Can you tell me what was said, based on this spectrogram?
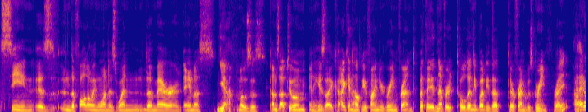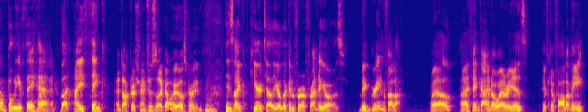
scene is in the following one is when the mayor, Amos yeah. Moses, comes up to him and he's like, I can help you find your green friend. But they had never told anybody that their friend was green, right? I don't believe they had. But I think And Doctor Strange is like, oh, yeah, that's great. Hmm. he's like, Here, tell you're looking for a friend of yours. Big green fella. Well, I think I know where he is. If you follow me.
